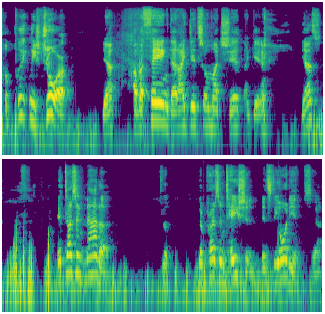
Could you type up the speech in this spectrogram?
completely sure, yeah, of a thing that I did so much shit. I can't. Yes, it doesn't matter. The the presentation, it's the audience. Yeah,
